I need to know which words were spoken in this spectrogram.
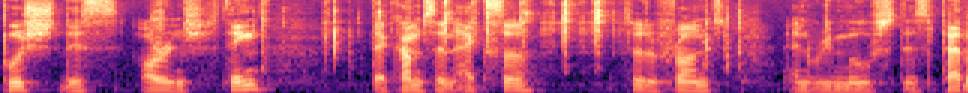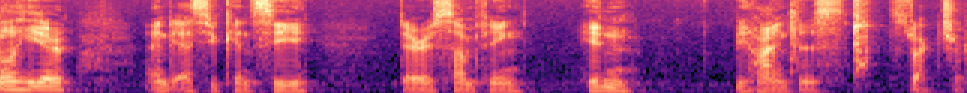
push this orange thing there comes an axle to the front and removes this panel here. And as you can see there is something hidden behind this structure.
